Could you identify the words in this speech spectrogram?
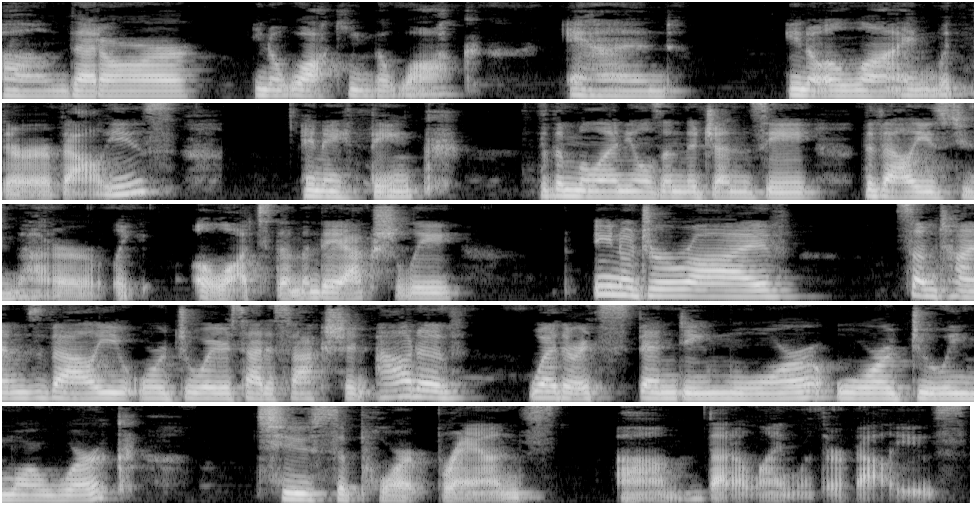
um, that are, you know, walking the walk and, you know, align with their values. And I think for the millennials and the Gen Z, the values do matter like a lot to them. And they actually, you know, derive sometimes value or joy or satisfaction out of whether it's spending more or doing more work to support brands um, that align with their values.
